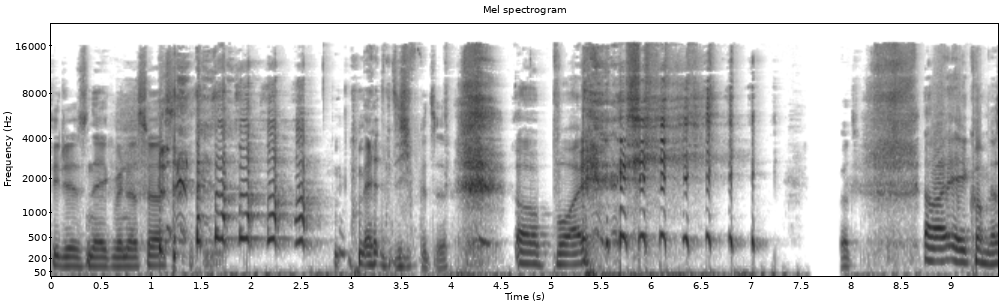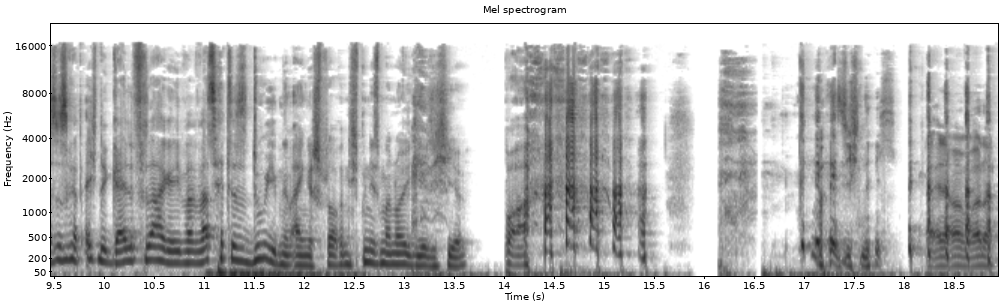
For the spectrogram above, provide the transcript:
DJ Snake, wenn du das hörst, melde dich bitte. Oh boy. Gut. Aber ey, komm, das ist gerade echt eine geile Frage. Was hättest du ihm denn eingesprochen? Ich bin jetzt mal neugierig hier. Boah. Weiß ich nicht. Keine Ahnung, warte.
